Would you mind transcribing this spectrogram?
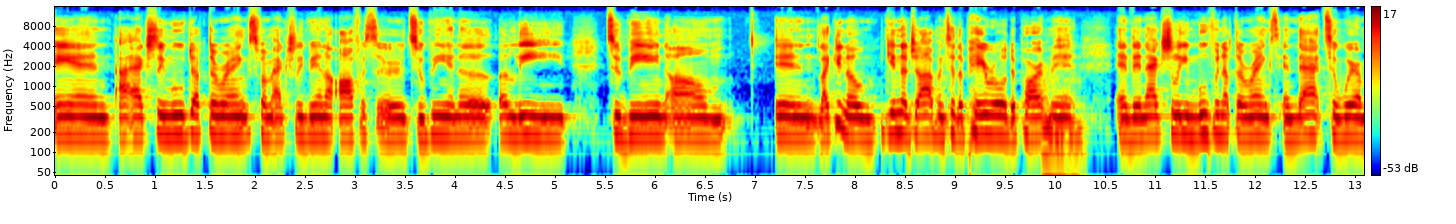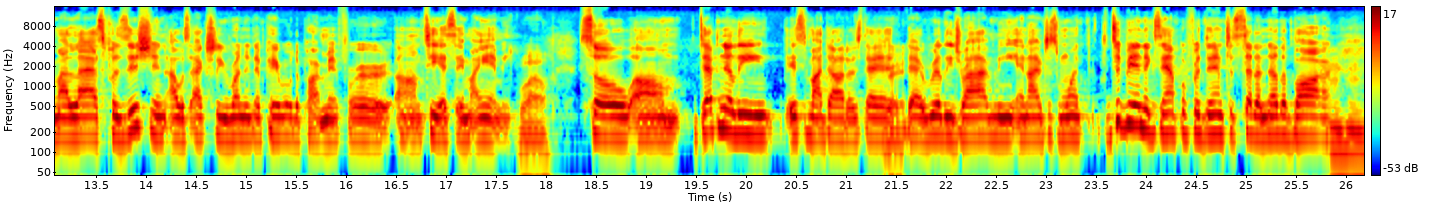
And I actually moved up the ranks from actually being an officer to being a, a lead to being um, in, like, you know, getting a job into the payroll department Mm-hmm. and then actually moving up the ranks in that to where my last position, I was actually running the payroll department for um, TSA Miami. Wow. So um, definitely, it's my daughters that Right. that really drive me, and I just want to be an example for them to set another bar Mm-hmm.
